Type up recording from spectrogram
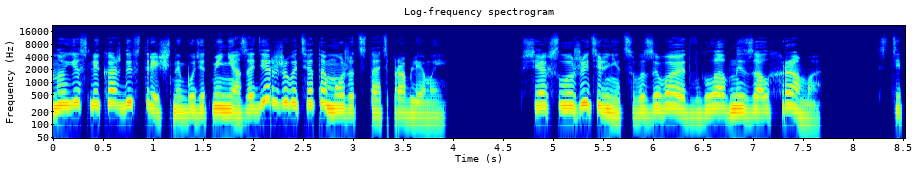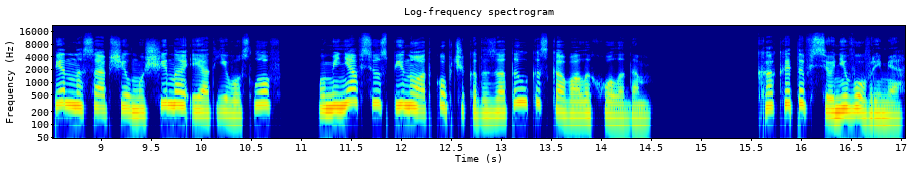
Но если каждый встречный будет меня задерживать, это может стать проблемой. Всех служительниц вызывают в главный зал храма, степенно сообщил мужчина, и от его слов у меня всю спину от копчика до затылка сковало холодом. Как это все не вовремя.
